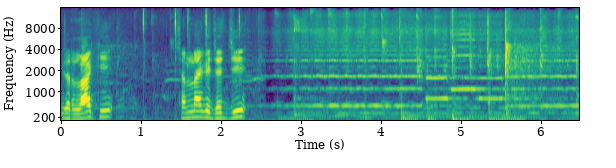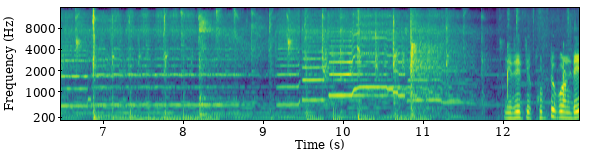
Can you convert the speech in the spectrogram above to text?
ಇದರಲ್ಲಿ ಹಾಕಿ ಚೆನ್ನಾಗಿ ಜಜ್ಜಿ ಈ ರೀತಿ ಕುಟ್ಟುಕೊಂಡು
